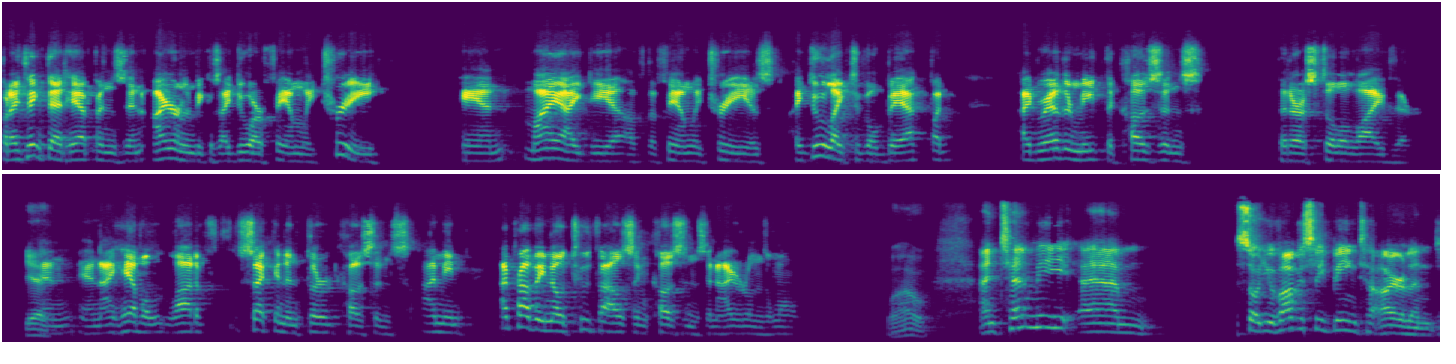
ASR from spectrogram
But I think that happens in Ireland because I do our family tree, and my idea of the family tree is I do like to go back, but I'd rather meet the cousins that are still alive there. yeah, And and I have a lot of second and third cousins. I mean, I probably know two thousand cousins in Ireland alone. wow. And tell me, um, so you've obviously been to Ireland.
